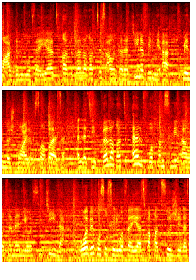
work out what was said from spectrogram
معدل الوفيات قد بلغت 39% من مجموع الإصابات التي بلغت 1568 وبخصوص الوفيات فقد سجلت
